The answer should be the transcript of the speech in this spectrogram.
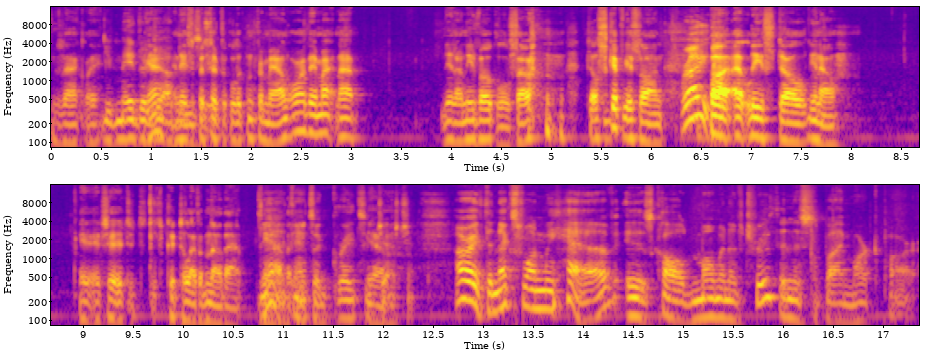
Exactly. You've made their yeah, job and they're specifically looking for male, or they might not, you know, need vocals, so they'll skip your song. Right. But at least they'll, you know, it, it's, it's good to let them know that. Yeah, I that- think it's a great Yeah. suggestion. All right, the next one we have is called Moment of Truth, and this is by Mark Parr.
